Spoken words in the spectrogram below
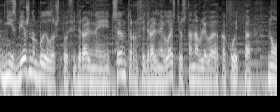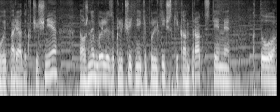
неизбежно было, что федеральный центр, федеральные власти, устанавливая какой-то новый порядок в Чечне, должны были заключить некий политический контракт с теми кто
